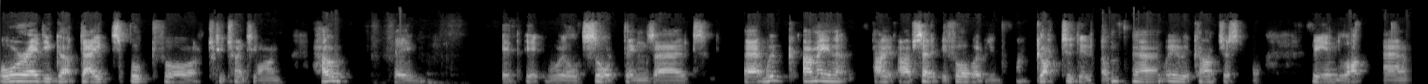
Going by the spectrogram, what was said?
already got dates booked for 2021. Hopefully, it, it will sort things out. Uh, we, I mean, I, have said it before, but we've got to do something. We, we can't just be in lockdown,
